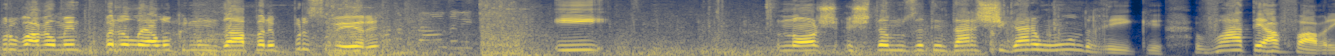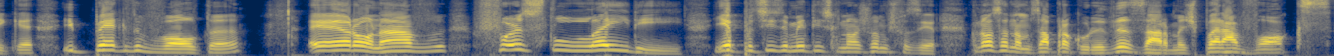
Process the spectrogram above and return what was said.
provavelmente paralelo que não dá para perceber e nós estamos a tentar chegar aonde, Rick? Vá até à fábrica e pegue de volta a aeronave First Lady. E é precisamente isso que nós vamos fazer. Que nós andamos à procura das armas para a Vox,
